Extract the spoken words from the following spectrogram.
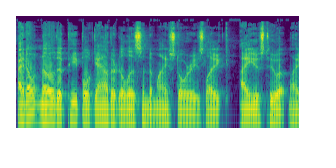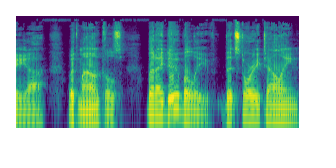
I don't know that people gather to listen to my stories like I used to at my uh, with my uncles, but I do believe that storytelling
